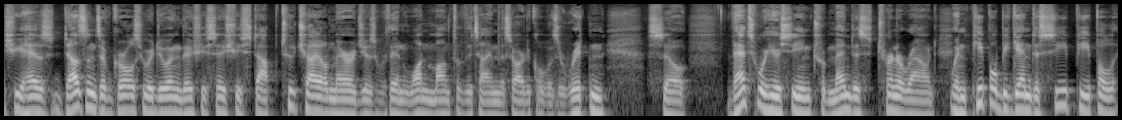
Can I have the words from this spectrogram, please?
she has dozens of girls who are doing this. She says she stopped two child marriages within one month of the time this article was written. So that's where you're seeing tremendous turnaround when people begin to see people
